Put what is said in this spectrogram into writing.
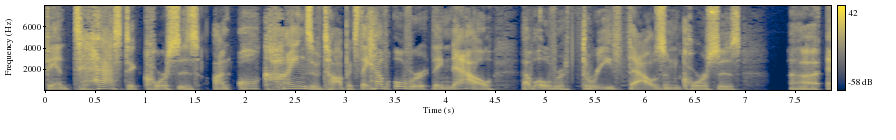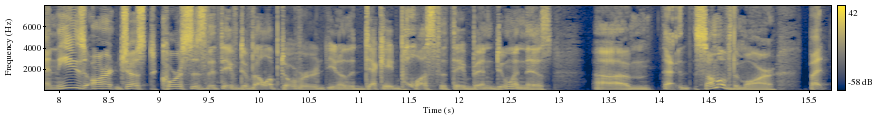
fantastic courses on all kinds of topics. They have over, they now have over 3,000 courses. Uh, and these aren't just courses that they've developed over, you know, the decade plus that they've been doing this. Um, that some of them are, but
